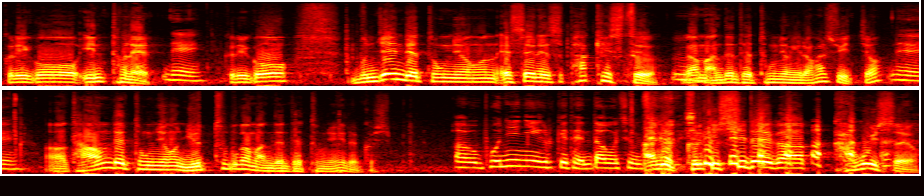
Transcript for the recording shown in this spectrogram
그리고 인터넷, 네. 그리고 문재인 대통령은 SNS 팟캐스트가 음. 만든 대통령이라고 할 수 있죠. 네. 어, 다음 대통령은 유튜브가 만든 대통령이 될 것입니다. 어, 본인이 그렇게 된다고 지금 아니 그렇게 시대가 가고 있어요.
